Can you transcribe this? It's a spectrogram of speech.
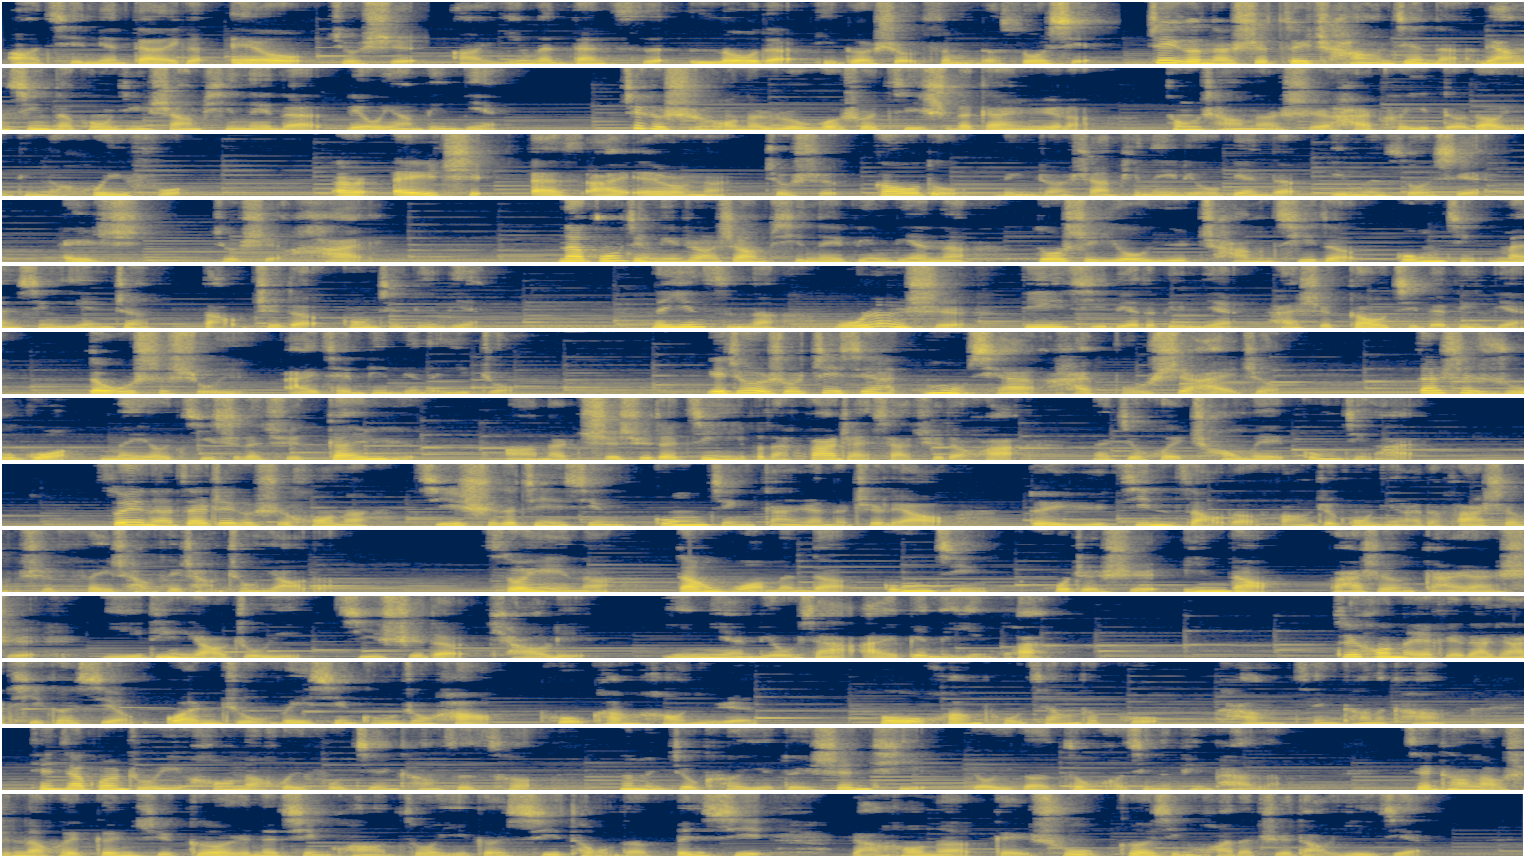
啊，前面带了一个 L，就是啊英文单词 low 的一个首字母的缩写。这个呢是最常见的良性的宫颈上皮内的瘤样病变，这个时候呢，如果说及时的干预了，通常呢是还可以得到一定的恢复。而 HSIL 呢，就是高度鳞状上皮内瘤变的英文缩写，H 就是 High。那宫颈鳞状上皮内病变呢，多是由于长期的宫颈慢性炎症导致的宫颈病变。那因此呢，无论是低级别的病变还是高级别病变，都是属于癌前病变的一种。也就是说，这些目前还不是癌症，但是如果没有及时的去干预，啊，那持续的进一步的发展下去的话，那就会成为宫颈癌。所以呢，在这个时候呢，及时的进行宫颈感染的治疗，对于尽早的防止宫颈癌的发生是非常非常重要的。所以呢。当我们的宫颈或者是阴道发生感染时，一定要注意及时的调理，以免留下癌变的隐患。最后呢，也给大家提个醒：关注微信公众号“普康好女人”，普黄浦江的普康健康的康。添加关注以后呢，回复“健康自测”，那么你就可以对身体有一个综合性的评判了。健康老师呢会根据个人的情况做一个系统的分析，然后呢给出个性化的指导意见。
